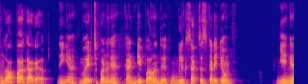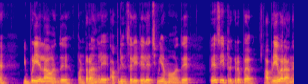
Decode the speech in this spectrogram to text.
உங்கள் அப்பாக்காக நீங்கள் முயற்சி பண்ணுங்கள் கண்டிப்பாக வந்து உங்களுக்கு சக்ஸஸ் கிடைக்கும். ஏங்க இப்படியெல்லாம் வந்து பண்ணுறாங்களே அப்படின்னு சொல்லிட்டு லட்சுமி அம்மா வந்து பேசிகிட்டு இருக்கிறப்ப அப்படியே வராங்க.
